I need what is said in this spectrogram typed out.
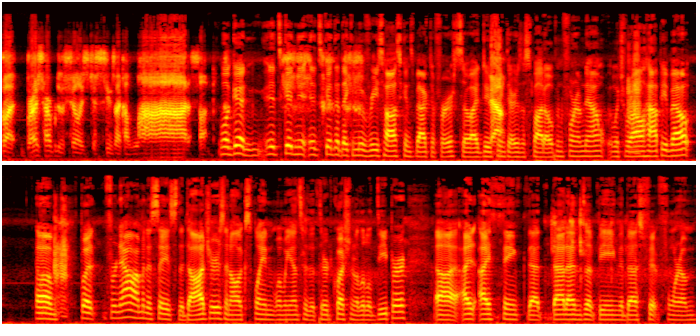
But Bryce Harper to the Phillies just seems like a lot of fun. Well, good. It's good. It's good that they can move Rhys Hoskins back to first. So I do Yeah. think there is a spot open for him now, which we're all happy about. Um, but for now, I'm going to say it's the Dodgers, and I'll explain when we answer the third question a little deeper. Uh, I I think that that ends up being the best fit for him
